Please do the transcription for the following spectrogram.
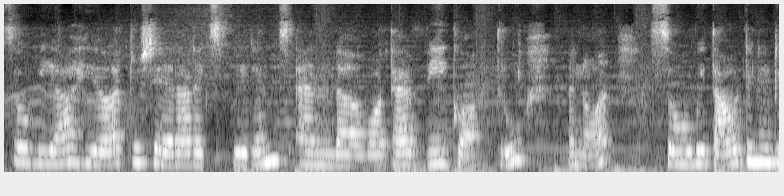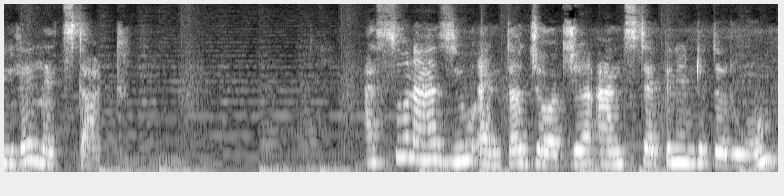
so we are here to share our experience and uh, what have we gone through and all so without any delay let's start as soon as you enter Georgia and step in into the room,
